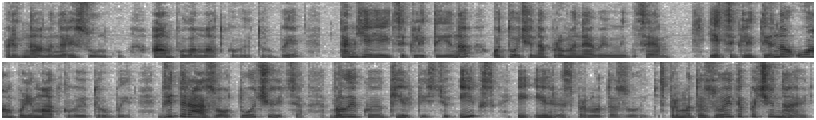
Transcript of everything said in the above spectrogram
Перед нами на рисунку ампула маткової труби. Там є яйцеклітина, оточена променевим мінцем. Яйцеклітина у ампулі маткової труби відразу оточується великою кількістю Х і Y сперматозоїдів. Сперматозоїди починають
